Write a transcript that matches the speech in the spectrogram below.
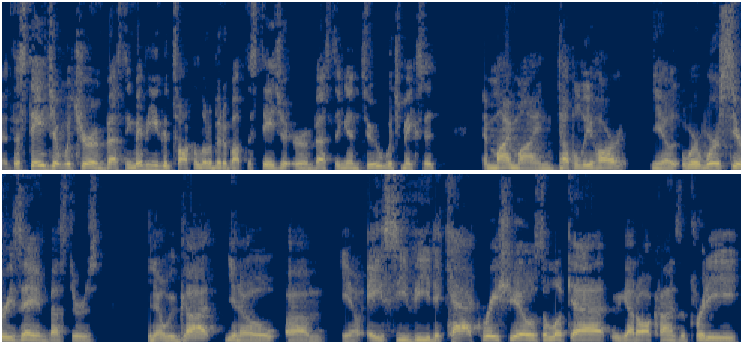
at the stage at which you're investing maybe you could talk a little bit about the stage that you're investing into which makes it in my mind doubly hard. You know we're we're series a investors you know we've got you know um you know acv to cac ratios to look at we got all kinds of pretty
